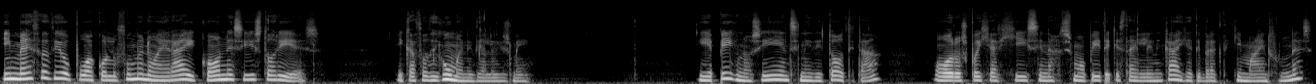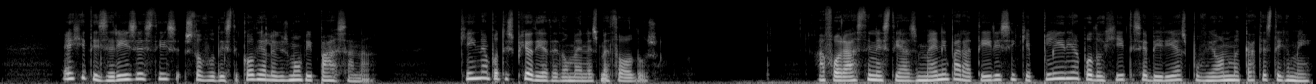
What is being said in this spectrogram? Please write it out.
ή μέθοδοι όπου ακολουθούμε νοερά εικόνες ή ιστορίες, οι καθοδηγούμενοι διαλογισμοί. Η επίγνωση ή η ενσυνειδητότητα, ο όρος που έχει αρχίσει να χρησιμοποιείται και στα ελληνικά για την πρακτική mindfulness, έχει τις ρίζες της στο βουδιστικό διαλογισμό Vipassana και είναι από τις πιο διαδεδομένες μεθόδους. Αφορά στην εστιασμένη παρατήρηση και πλήρη αποδοχή της εμπειρίας που βιώνουμε κάθε στιγμή,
